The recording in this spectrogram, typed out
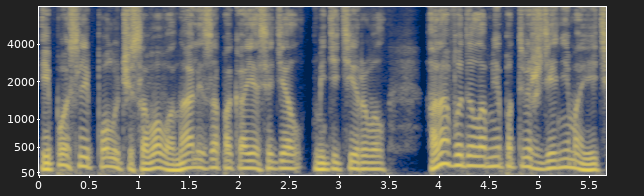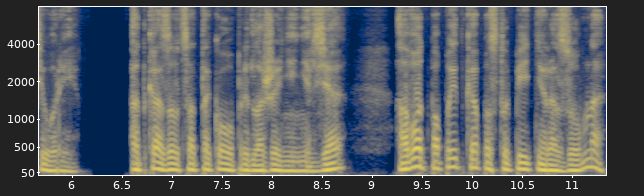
и после получасового анализа, пока я сидел, медитировал, она выдала мне подтверждение моей теории. Отказываться от такого предложения нельзя — а вот попытка поступить неразумно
